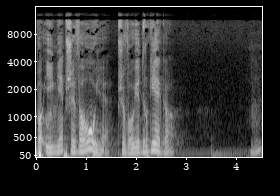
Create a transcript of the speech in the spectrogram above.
Bo imię przywołuje, przywołuje drugiego. Hmm?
